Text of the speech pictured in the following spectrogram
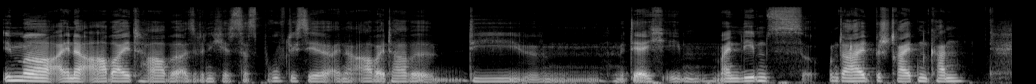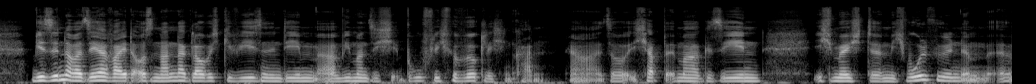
immer eine Arbeit habe, also wenn ich jetzt das beruflich sehe, eine Arbeit habe, die, ähm, mit der ich eben meinen Lebensunterhalt bestreiten kann. Wir sind aber sehr weit auseinander, glaube ich, gewesen in dem, äh, wie man sich beruflich verwirklichen kann. Ja, also ich habe immer gesehen, ich möchte mich wohlfühlen im, äh,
